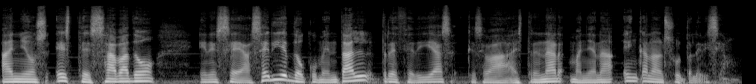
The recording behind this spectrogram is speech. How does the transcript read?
años este sábado en esa serie documental 13 días que se va a estrenar mañana en Canal Sur Televisión.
